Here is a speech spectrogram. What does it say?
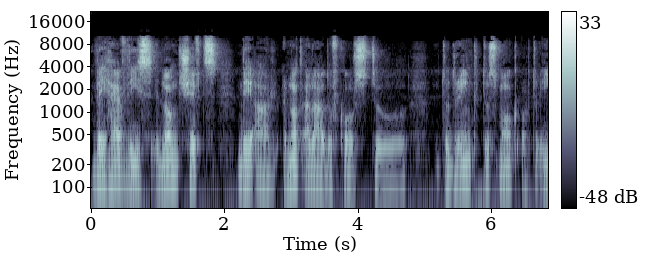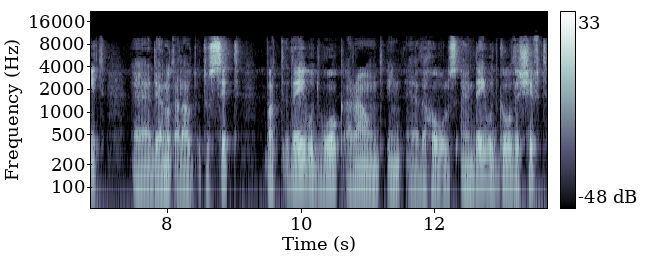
they have these long shifts. They are not allowed, of course, to to drink, to smoke, or to eat. Uh, they are not allowed to sit, but they would walk around in uh, the halls, and they would go. The shift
